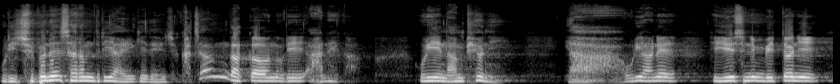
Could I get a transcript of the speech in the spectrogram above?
우리 주변의 사람들이 알게 되어져. 가장 가까운 우리 아내가, 우리 남편이, 야, 우리 아내 예수님 믿더니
